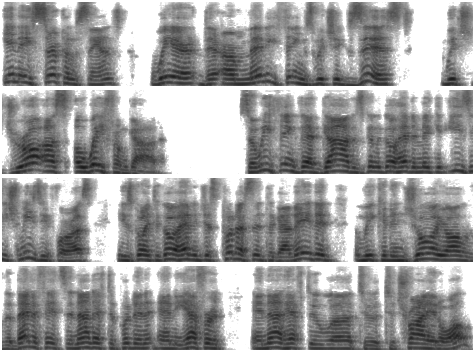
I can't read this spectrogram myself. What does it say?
in a circumstance where there are many things which exist which draw us away from God. So we think that God is going to go ahead and make it easy schmeezy for us. He's going to go ahead and just put us into Gan Eden, and we can enjoy all of the benefits and not have to put in any effort and not have to uh, to to try at all.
